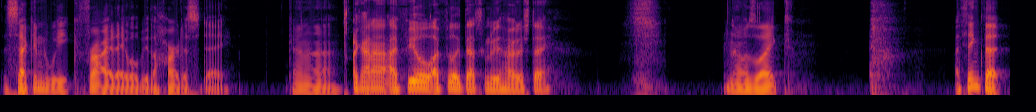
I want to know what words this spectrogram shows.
the second week Friday will be the hardest day. Kind of. I kind of I feel I feel like that's going to be how hardest stay. And I was like, I think that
